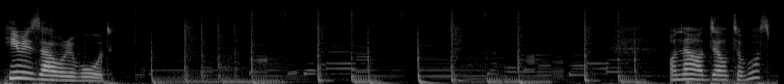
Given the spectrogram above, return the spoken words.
here is our reward. On our Delta Wasp,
